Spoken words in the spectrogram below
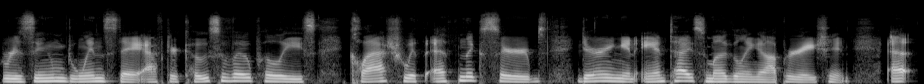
resumed Wednesday after Kosovo police clashed with ethnic Serbs during an anti smuggling operation. At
